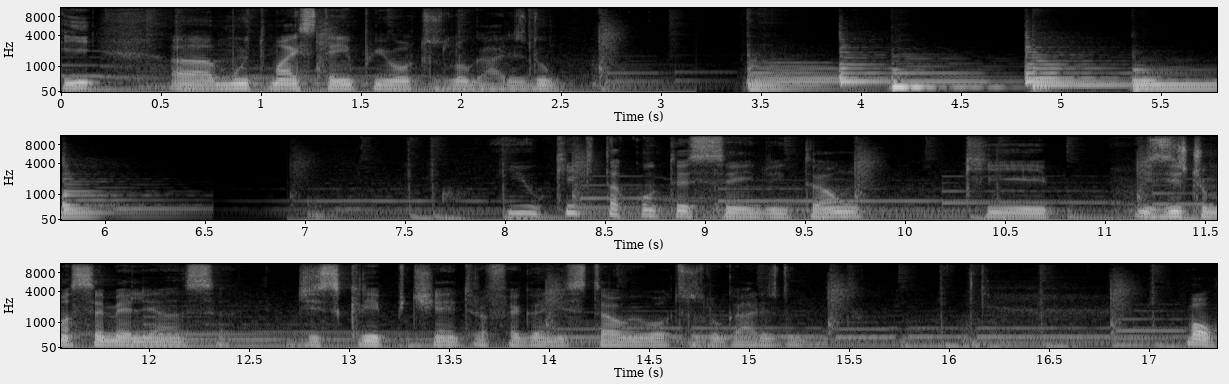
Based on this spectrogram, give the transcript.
e uh, muito mais tempo em outros lugares do mundo. E o que está acontecendo então que existe uma semelhança de script entre o Afeganistão e outros lugares do mundo. Bom,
